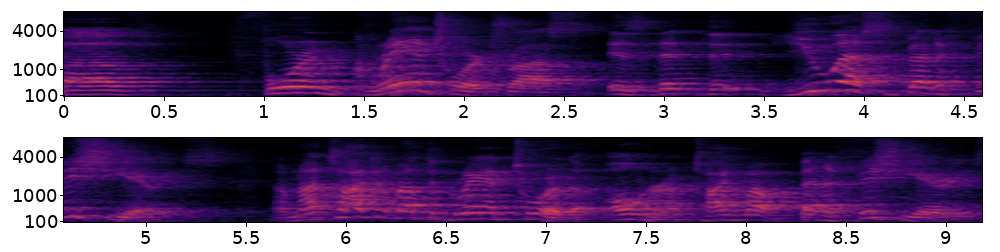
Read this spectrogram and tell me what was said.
of foreign grantor trusts is that the U.S. beneficiaries I'm not talking about the grantor, the owner. I'm talking about beneficiaries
